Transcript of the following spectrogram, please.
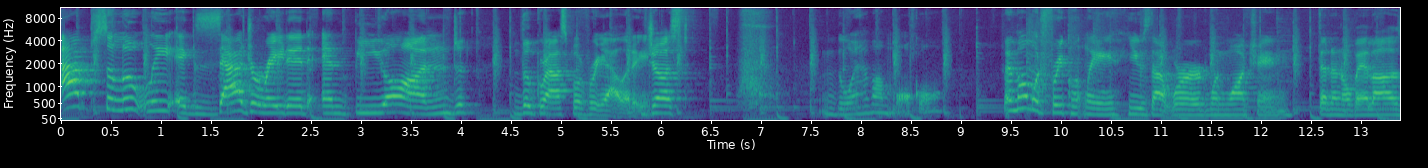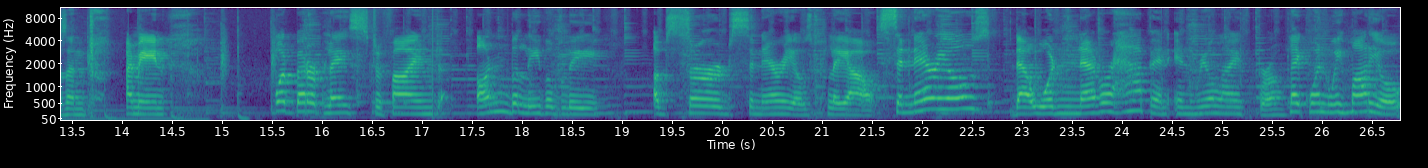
absolutely exaggerated and beyond the grasp of reality. Just, do I have a moco? My mom would frequently use that word when watching telenovelas and I mean, what better place to find unbelievably absurd scenarios play out. Scenarios that would never happen in real life, bro. Like when Luis Mario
